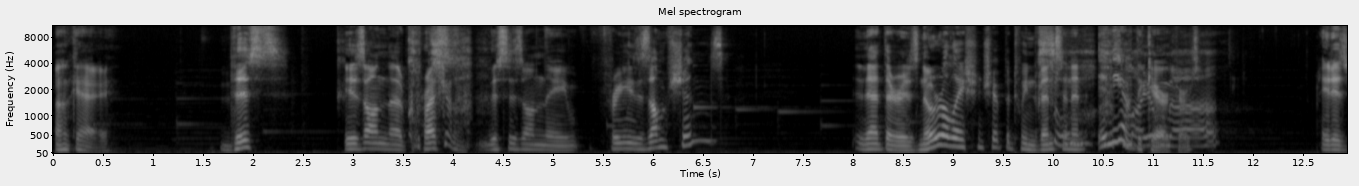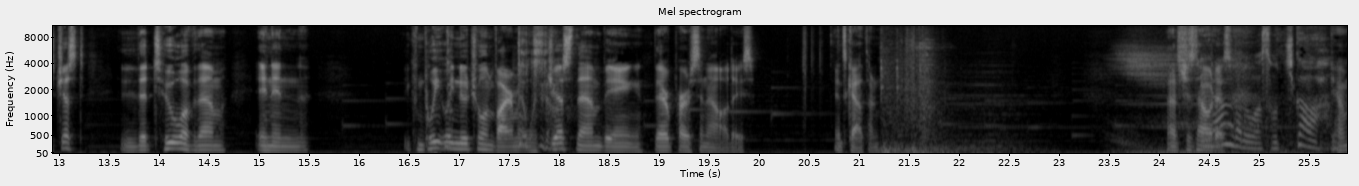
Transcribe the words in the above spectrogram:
Okay. This is on the press. This is on the presumptions that there is no relationship between Vincent and any of the characters. It is just the two of them in a completely neutral environment with just them being their personalities. It's Catherine. That's just how it is. Yeah.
